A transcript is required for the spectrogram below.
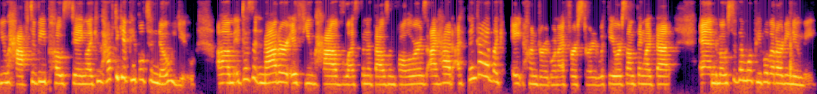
You have to be posting, like, you have to get people to know you. Um, it doesn't matter if you have less than a thousand followers. I had, I think I had like 800 when I first started with you or something like that. And most of them were people that already knew me.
